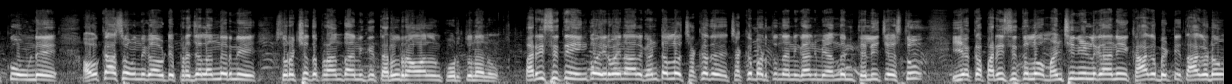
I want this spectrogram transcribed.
ఎక్కువ ఉండే అవకాశం ఉంది కాబట్టి ప్రజల వాళ్ళందరినీ సురక్షిత ప్రాంతానికి తరలి రావాలని కోరుతున్నాను. పరిస్థితి ఇంకో ఇరవై నాలుగు గంటల్లో చక్క చక్కబడుతుందని కానీ మీ అందరిని తెలియచేస్తూ ఈ యొక్క పరిస్థితుల్లో మంచినీళ్ళు కానీ కాగబెట్టి తాగడం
